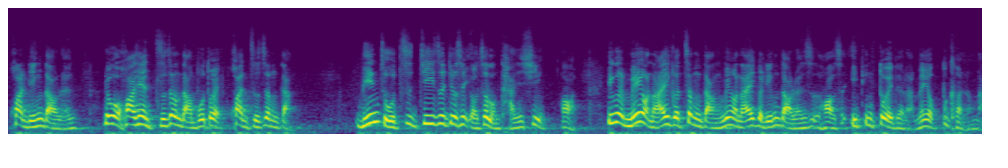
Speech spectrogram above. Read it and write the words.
换领导人；如果发现执政党不对，换执政党。民主制机制就是有这种弹性啊，因为没有哪一个政党，没有哪一个领导人是哈是一定对的了，没有不可能嘛。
